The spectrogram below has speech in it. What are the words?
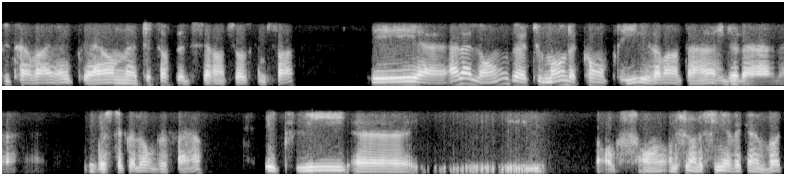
du travail interne, toutes sortes de différentes choses comme ça. Et euh, à la longue, tout le monde a compris les avantages de la, de ce que l'on veut faire. Et puis, euh, on, a fini avec un vote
